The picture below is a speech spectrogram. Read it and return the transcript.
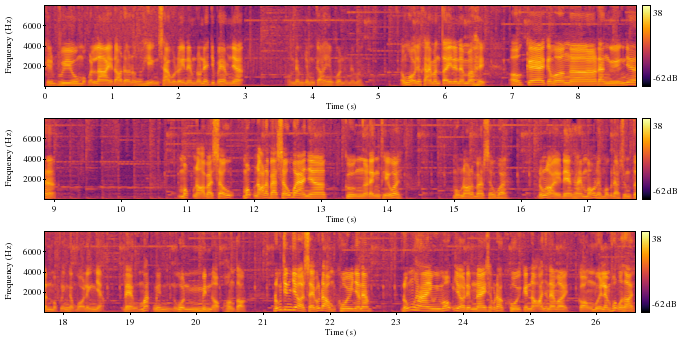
cái view một cái like đó để nó hiện sao vào đây anh em donate giúp em nhá. Còn 500 cái vinh anh em ơi. Ủng hộ cho Khải Mạnh Tây anh em ơi. Ok cảm ơn ờ, uh, Đăng Nguyễn nha. Móc nỏ 36 móc nỏ là 363 nha Cường Đặng Thiểu ơi. Móc nỏ là 363 đúng rồi đen hai món này một cái đao xương tinh một cái ngọc bội liên nhật đen mắt min quên min ọp hoàn toàn. Đúng 9 giờ sẽ bắt đầu khui nha nam đúng 21 giờ đêm nay sẽ bắt đầu khui cái nỏ nha nam ơi. Còn 15 phút nữa thôi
